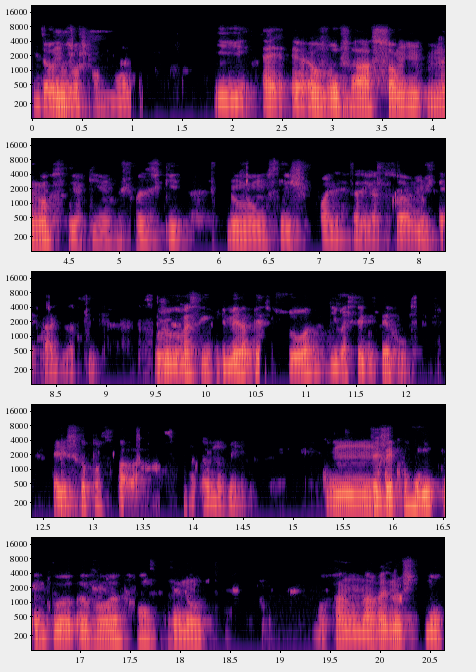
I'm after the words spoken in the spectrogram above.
Então eu não vou falar nada. E é, eu vou falar só um negocinho aqui, umas coisas que não vão ser spoiler, tá ligado? Só uns detalhes assim. O jogo vai ser em primeira pessoa e vai ser de terror. É isso que eu posso falar até o momento. Com o decorrer do tempo, eu vou fazendo. Vou falando novas, no-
